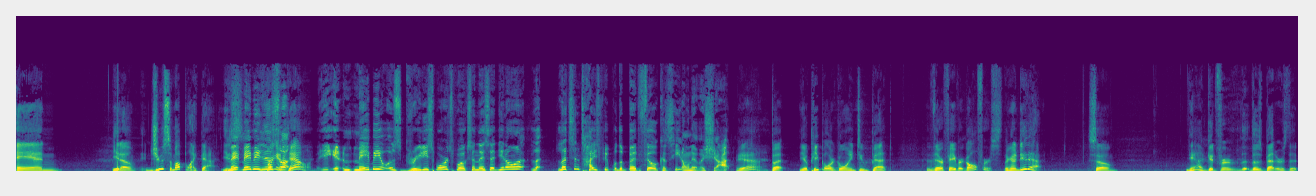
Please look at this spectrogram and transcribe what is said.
and, you know, juice them up like that. You May- just Maybe bring them down. Maybe it was greedy sports books, and they said, you know what? Let, let's entice people to bet Phil because he don't have a shot. Yeah, but you know, people are going to bet their favorite golfers. They're going to do that. So, yeah, good for th- those betters that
